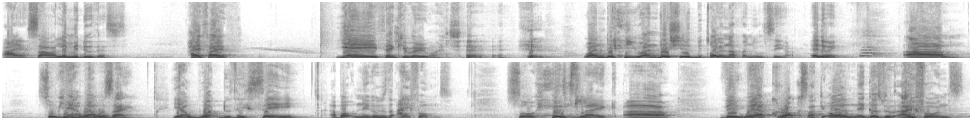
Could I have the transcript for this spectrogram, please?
Ah, Aya, sawa, let me do this. High five. Yay, thank you very much. one day one day she'll be tall enough and you'll see her. Anyway um so yeah where was i? Yeah what do they say about niggas with iphones? So he's like uh they wear crocs. Like all niggas with iphones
